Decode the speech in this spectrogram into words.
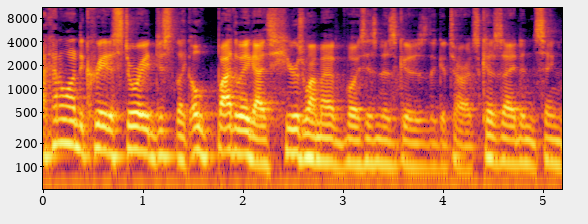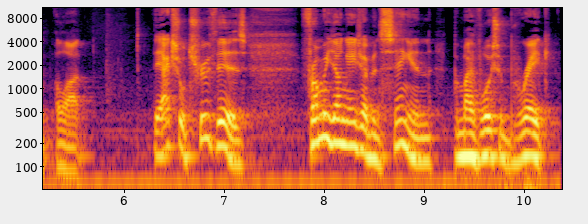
I kind of wanted to create a story just like, oh, by the way, guys, here's why my voice isn't as good as the guitar. It's because I didn't sing a lot. The actual truth is, from a young age, I've been singing, but my voice would break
